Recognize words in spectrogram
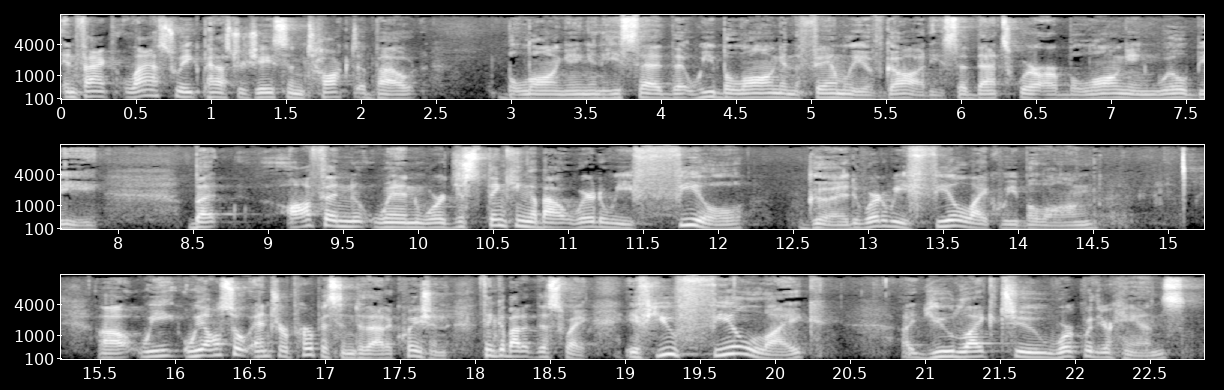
in fact, last week, Pastor Jason talked about belonging, and he said that we belong in the family of God. He said that's where our belonging will be. But often, when we're just thinking about where do we feel good, where do we feel like we belong, uh, we, we also enter purpose into that equation. Think about it this way if you feel like uh, you like to work with your hands,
